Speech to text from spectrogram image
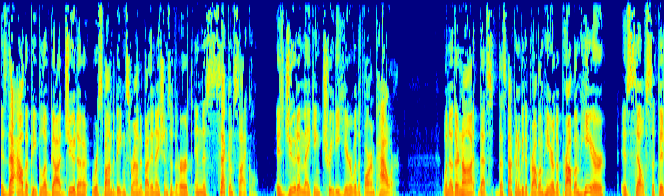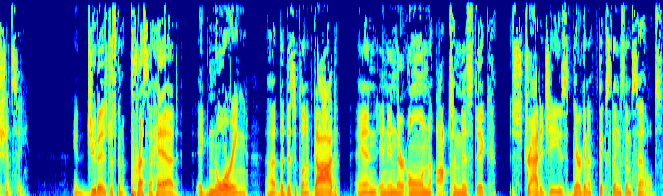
Is that how the people of God, Judah, respond to being surrounded by the nations of the earth in this second cycle? Is Judah making treaty here with a foreign power? Well, no, they're not. That's, that's not going to be the problem here. The problem here is self-sufficiency. Judah is just going to press ahead, ignoring uh, the discipline of God, and and in their own optimistic strategies, they're going to fix things themselves,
